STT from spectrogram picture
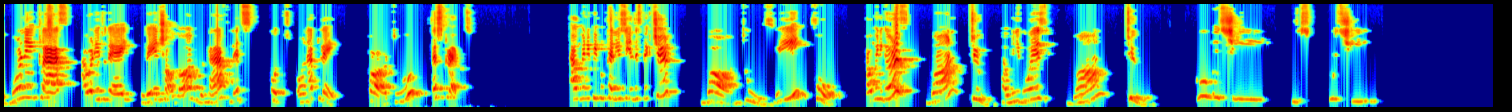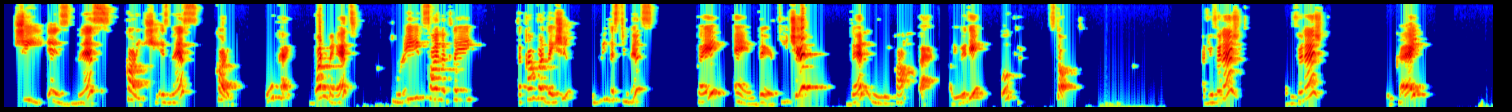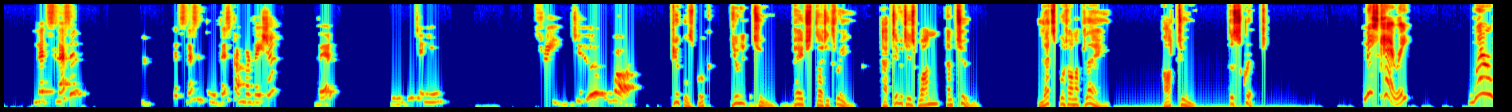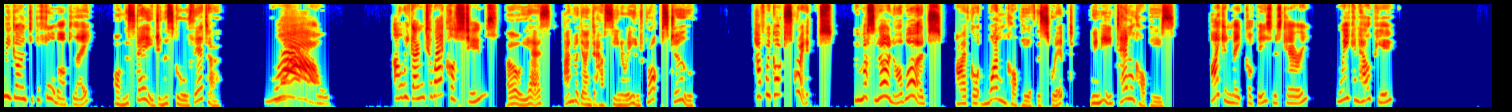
Good morning, class. How are you today? Today, inshallah, we will have let's put on a play. Part 2, the script. How many people can you see in this picture? One, two, three, four. How many girls? One, two. How many boys? One, two. Who is she? Who is she? She is Miss Curry. She is Miss Curry. Okay. One minute to read silently the conversation between the students, okay, and their teacher. Then we will come back. Are you ready? Okay. Start. Have you finished? Have you finished? Okay. Let's listen. Let's listen to this conversation. Then we will continue. Three, two, one. Pupils Book, Unit 2, page 33. Activities 1 and 2. Let's put on a play. Part 2. The script. Miss Carey, where are we going to perform our play? On the stage in the school theatre. Wow! Are we going to wear costumes? Oh, yes, and we're going to have scenery and props too. Have we got scripts? We must learn our words. I've got one copy of the script. We need ten copies. I can make copies, Miss Carey. We can help you.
